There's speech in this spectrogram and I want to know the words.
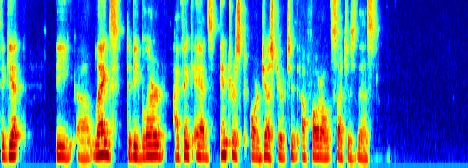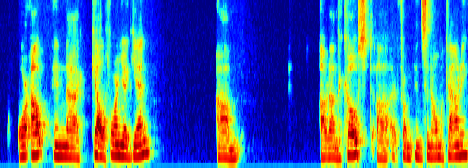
to get the uh, legs to be blurred, I think adds interest or gesture to a photo such as this. Or out in uh, California again, um, out on the coast uh, from in Sonoma County.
